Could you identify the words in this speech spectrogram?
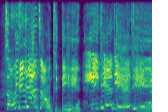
怎么一天涨停，一天跌停。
